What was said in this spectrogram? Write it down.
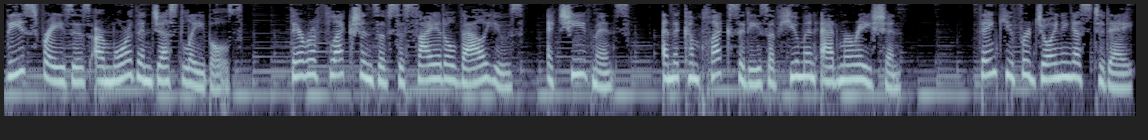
These phrases are more than just labels. They're reflections of societal values, achievements, and the complexities of human admiration. Thank you for joining us today,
